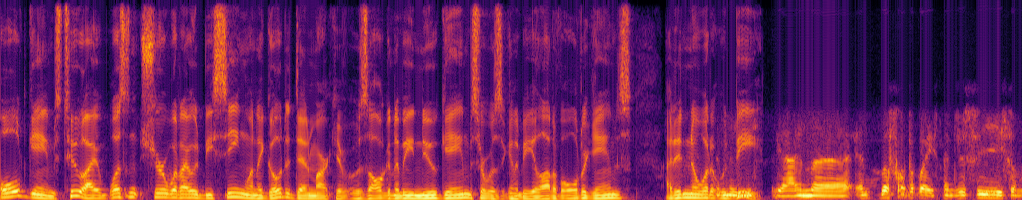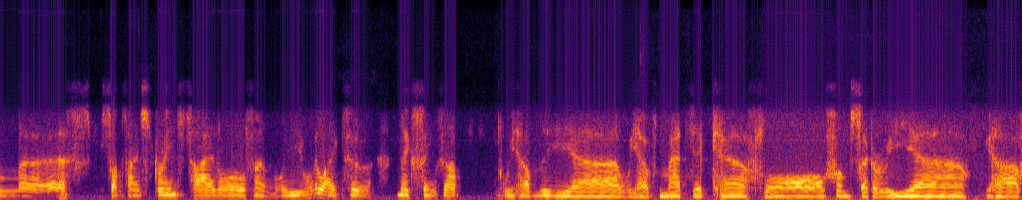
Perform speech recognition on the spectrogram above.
old games too. I wasn't sure what I would be seeing when I go to Denmark. If it was all going to be new games or was it going to be a lot of older games? I didn't know what it would be. Yeah, in the in the photo basement, you see some uh, sometimes strange titles, and we, we like to mix things up. We have the uh, we have Magic Castle from Zaccaria. We have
